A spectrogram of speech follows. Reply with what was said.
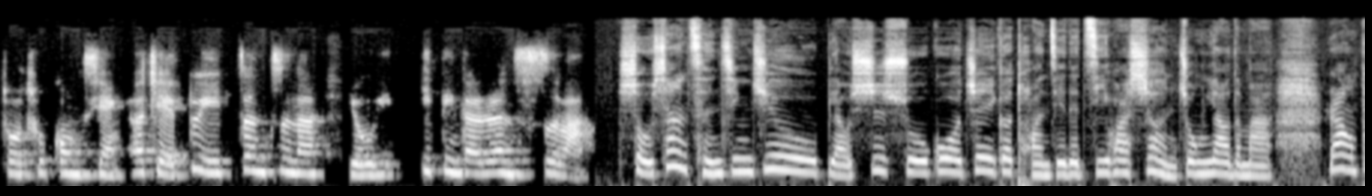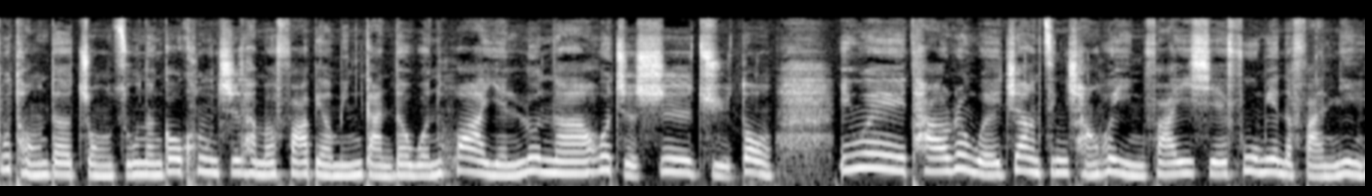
做出贡献，而且对于政治呢有一定的认识啦。首相曾经就表示说过，这一个团结的计划是很重要的嘛，让不同的种族能够控制他们发表敏感的文化言论啊，或者是举动，因为他认为这样经常会引发一些负面的反应。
